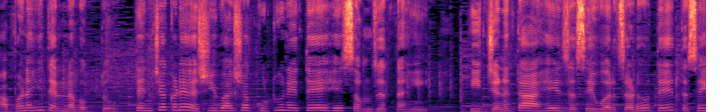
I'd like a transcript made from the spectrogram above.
आपणही त्यांना बघतो. त्यांच्याकडे अशी भाषा कुठून येते हे समजत नाही. ही जनता आहे जसे वर चढवते तसे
